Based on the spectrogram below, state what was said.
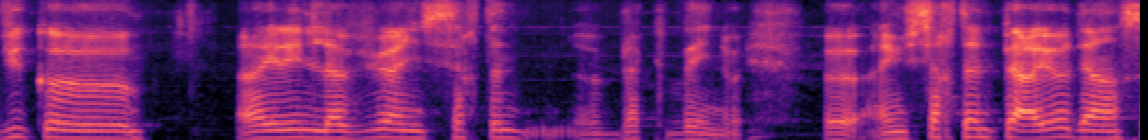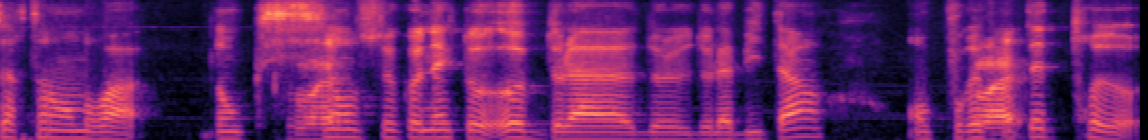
vu que Raylene l'a vu à une certaine Black Vein à une certaine période et à un certain endroit. Donc si on se connecte au hub de la de, l'habitat, on pourrait peut-être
